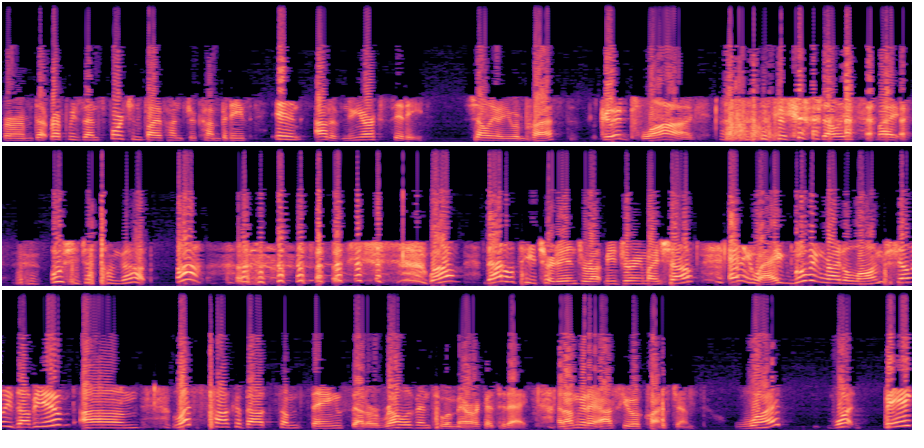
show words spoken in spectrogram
firm that represents Fortune 500 companies in out of New York City. Shelly, are you impressed? Good plug. Shelly, my oh, she just hung up. Ah. well, that'll teach her to interrupt me during my show. Anyway, moving right along, Shelly W. Um, let's talk about some things that are relevant to America today. And I'm going to ask you a question. What what big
